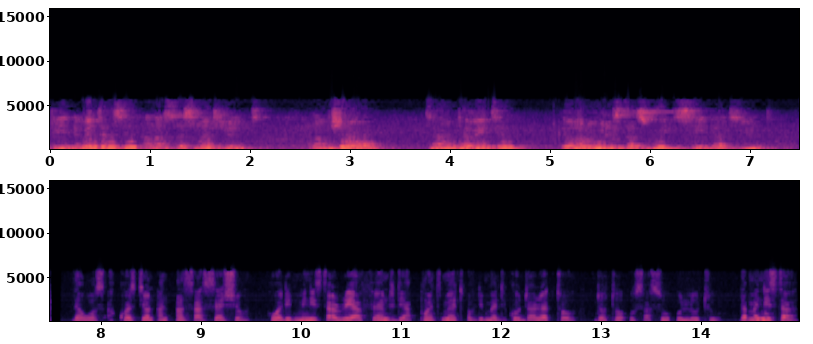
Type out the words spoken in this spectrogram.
the emergency and assessment unit. And I'm sure, time permitting, the honorable ministers will see that unit. There was a question and answer session where the minister reaffirmed the appointment of the medical director, Dr. Osasu Olotu. The minister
